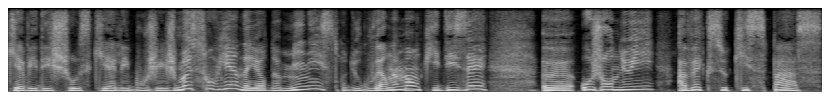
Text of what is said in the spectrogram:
qu'il y avait des choses qui allaient bouger. Je me souviens d'ailleurs d'un ministre du gouvernement qui disait, euh, aujourd'hui, avec ce qui se passe,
